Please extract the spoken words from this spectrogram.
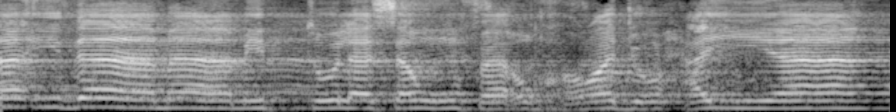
أإذا ما مت لسوف أخرج حيا.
